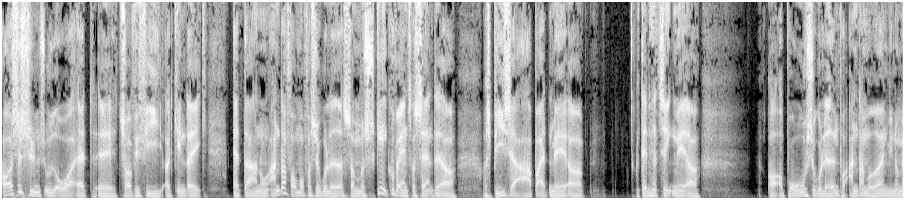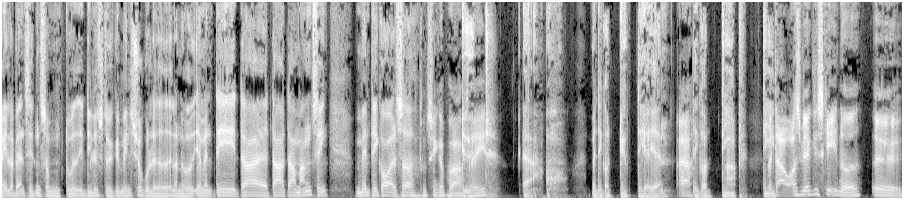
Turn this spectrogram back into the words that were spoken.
også synes, ud over at øh, toffifee og et kinderæg, at der er nogle andre former for chokolader, som måske kunne være interessante at, at spise og arbejde med, og den her ting med at, at, at bruge chokoladen på andre måder, end vi normalt er vant til den, som du ved, et lille stykke mintchokolade eller noget. Jamen, det, der, er- der, der er mange ting, men det går altså Du tænker på After Eight. dybt. Ja, åh, men det går dybt, det her, Jan. Ja. Det går deep, deep. Men der er jo også virkelig sket noget. Øh,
